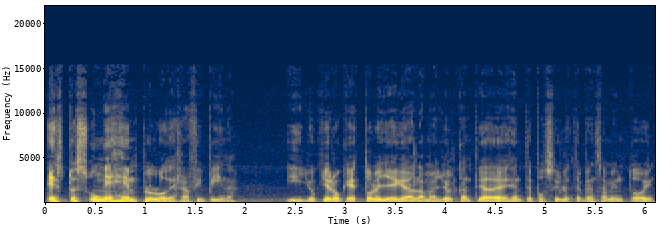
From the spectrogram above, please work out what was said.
esto es un ejemplo, lo de Rafi Pina, y yo quiero que esto le llegue a la mayor cantidad de gente posible, este pensamiento hoy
